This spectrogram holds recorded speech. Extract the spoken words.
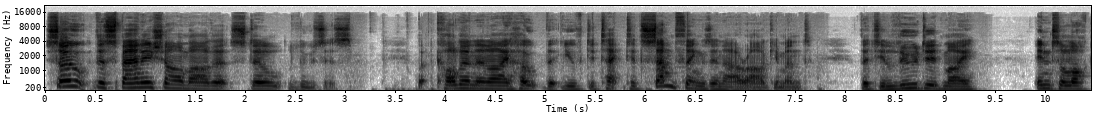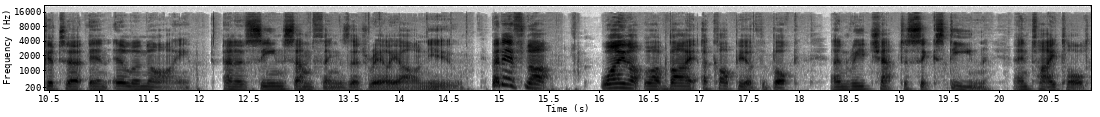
So the Spanish Armada still loses. But Colin and I hope that you've detected some things in our argument that eluded my interlocutor in Illinois and have seen some things that really are new. But if not, why not buy a copy of the book and read chapter 16 entitled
